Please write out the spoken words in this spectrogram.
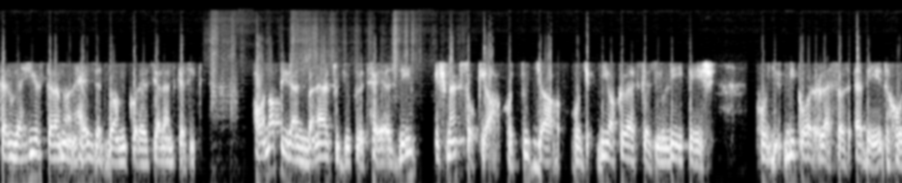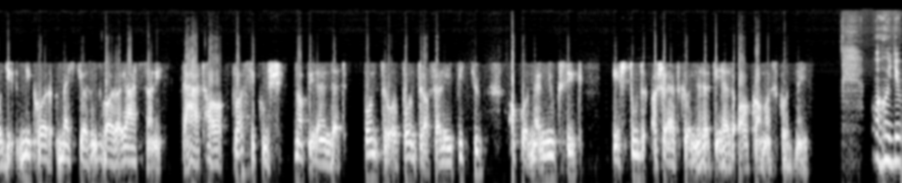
kerül-e hirtelen olyan helyzetbe, amikor ez jelentkezik. Ha a napi rendben el tudjuk őt helyezni, és megszokja, hogy tudja, hogy mi a következő lépés, hogy mikor lesz az ebéd, hogy mikor megy ki az udvarra játszani. Tehát ha klasszikus napirendet pontról pontra felépítjük, akkor megnyugszik, és tud a saját környezetéhez alkalmazkodni. Ahogy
